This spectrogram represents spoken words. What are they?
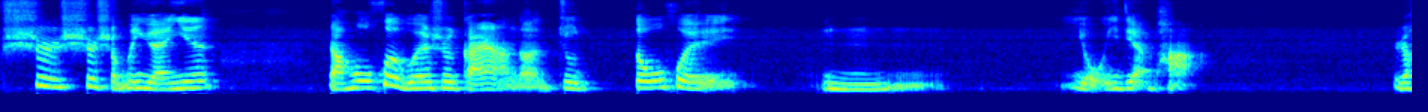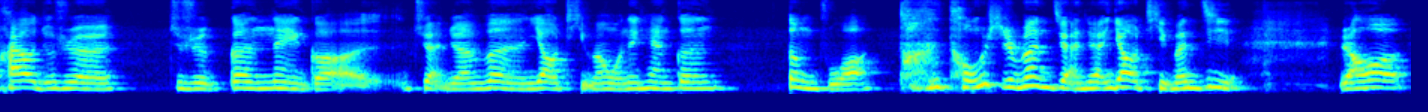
是是什么原因，然后会不会是感染的，就都会嗯有一点怕。还有就是就是跟那个卷卷问要体温，我那天跟邓卓同同时问卷卷要体温计，然后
